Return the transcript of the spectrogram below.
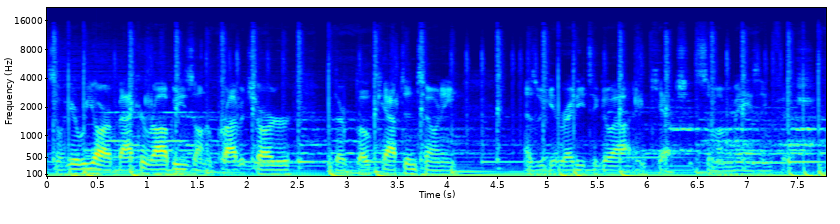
So here we are back at Robbie's on a private charter with our boat captain Tony as we get ready to go out and catch some amazing fish.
